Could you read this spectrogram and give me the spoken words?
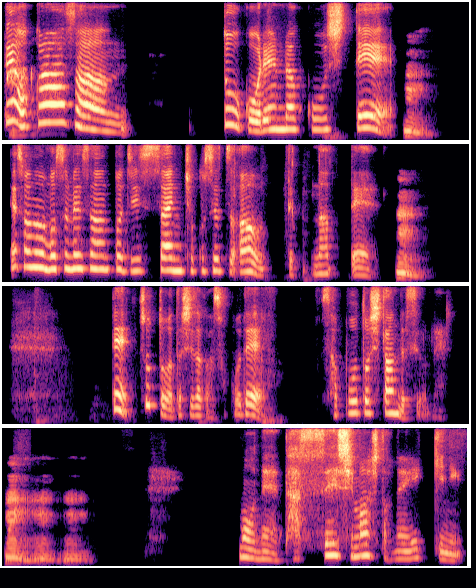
で、お母さんとこう連絡をして、うん。で、その娘さんと実際に直接会うってなって、うん。で、ちょっと私だからそこで、サポートしたんですよね。うんうんうん。もうね、達成しましたね、一気に。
